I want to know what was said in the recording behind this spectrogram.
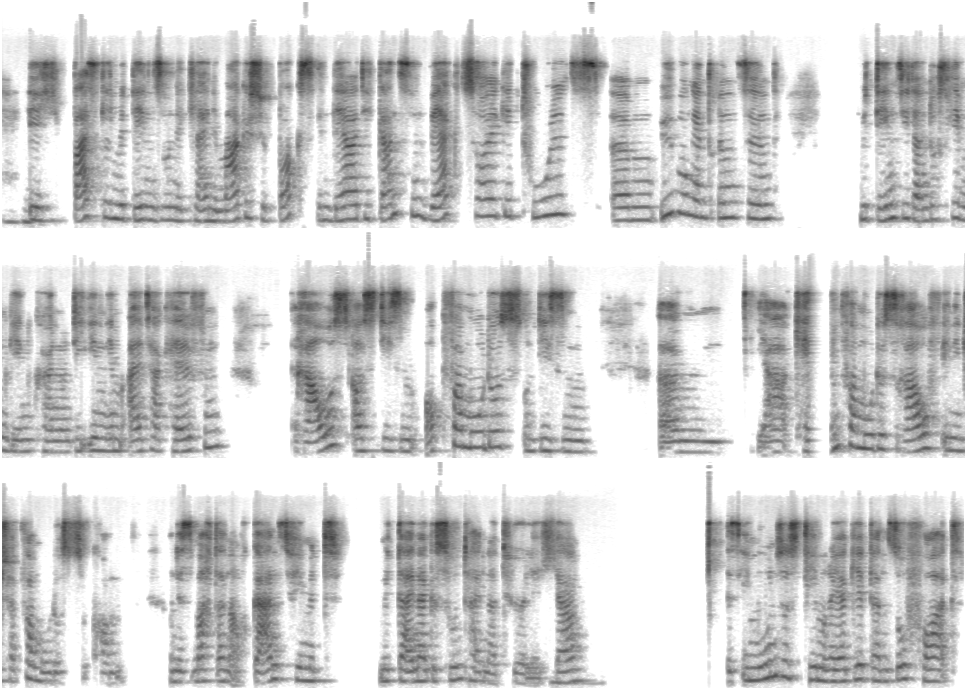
Mhm. Ich bastel mit denen so eine kleine magische Box, in der die ganzen Werkzeuge, Tools, ähm, Übungen drin sind, mit denen sie dann durchs Leben gehen können und die ihnen im Alltag helfen, raus aus diesem Opfermodus und diesem ähm, ja, Kämpfermodus rauf in den Schöpfermodus zu kommen. Und es macht dann auch ganz viel mit mit deiner Gesundheit natürlich, ja. Das Immunsystem reagiert dann sofort.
